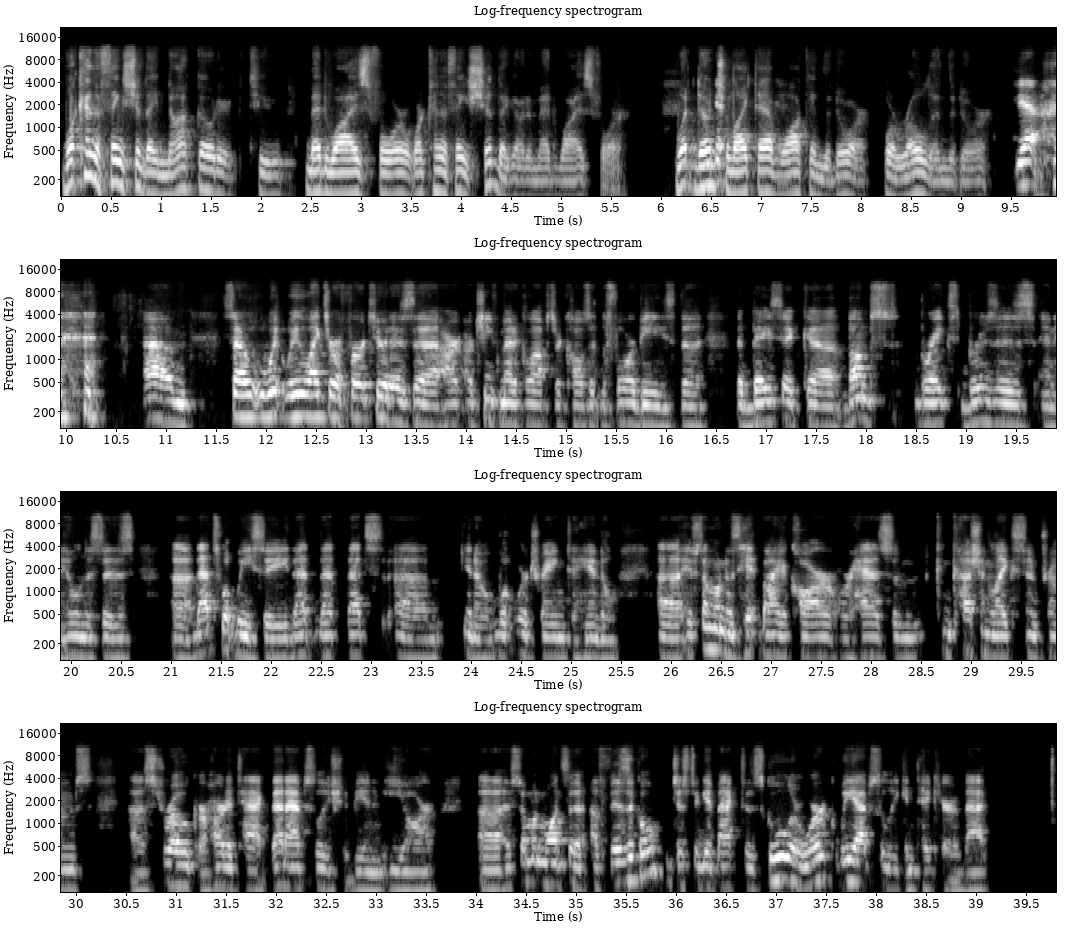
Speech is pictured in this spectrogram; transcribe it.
what kind of things should they not go to to MedWise for? What kind of things should they go to MedWise for? What don't yeah. you like to have walk in the door or roll in the door? Yeah. um, so we, we, like to refer to it as uh, our, our, chief medical officer calls it the four B's: the the basic uh, bumps, breaks, bruises, and illnesses. Uh, that's what we see. That that that's um, you know what we're trained to handle. Uh, if someone is hit by a car or has some concussion-like symptoms, uh, stroke or heart attack, that absolutely should be in an ER. Uh, if someone wants a, a, physical just to get back to school or work, we absolutely can take care of that.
